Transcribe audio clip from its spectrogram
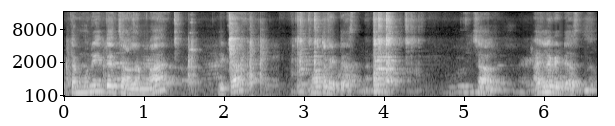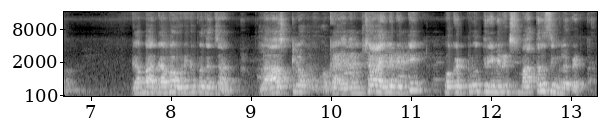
ఇట్లా మునిగితే చాలమ్మా. ఇక మూత పెట్టేస్తున్నా. చాలు ఐలో పెట్టేస్తున్నా. గబా గబా ఉడికిపోతే చాలు. లాస్ట్లో ఒక ఐదు నిమిషాలు ఐలో పెట్టి ఒక టూ త్రీ మినిట్స్ మాత్రం సిమ్లో పెడతాను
